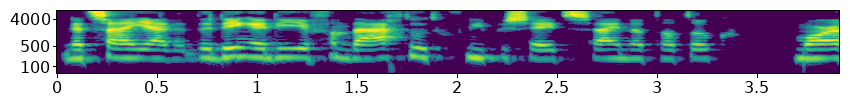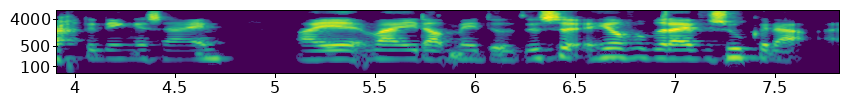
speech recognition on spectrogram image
En dat zijn ja, de, de dingen die je vandaag doet, hoeft niet per se te zijn dat dat ook morgen de dingen zijn waar je, waar je dat mee doet. Dus eh, heel veel bedrijven zoeken daar eh,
